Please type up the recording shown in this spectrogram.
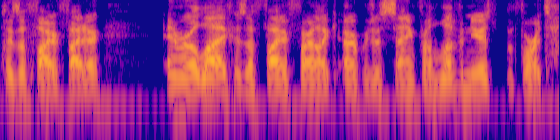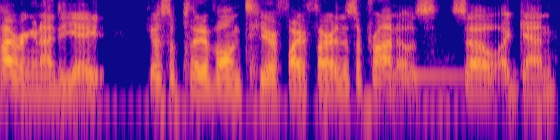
plays a firefighter. In real life, he was a firefighter, like Eric was just saying, for 11 years before retiring in '98. He also played a volunteer firefighter in The Sopranos. So again,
